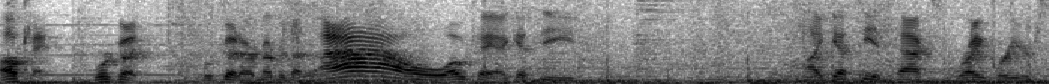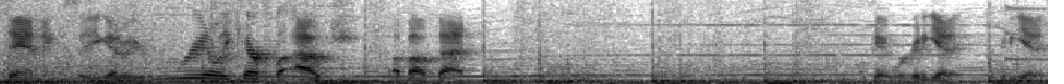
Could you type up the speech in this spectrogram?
Okay, we're good. We're good. I remember that. Ow! Okay, I guess he... I guess he attacks right where you're standing, so you gotta be really careful. Ouch about that. Okay, we're gonna get it. We're gonna get it.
